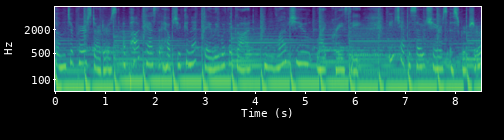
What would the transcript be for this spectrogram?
Welcome to Prayer Starters, a podcast that helps you connect daily with a God who loves you like crazy. Each episode shares a scripture,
